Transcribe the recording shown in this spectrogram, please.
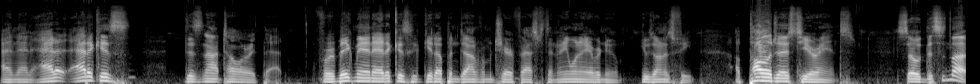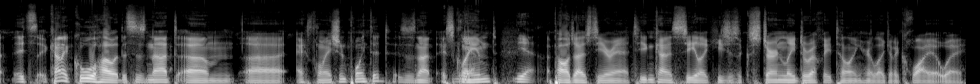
And then Att- Atticus does not tolerate that. For a big man, Atticus could get up and down from a chair faster than anyone I ever knew. He was on his feet. Apologize to your aunt. So this is not. It's kind of cool how this is not um, uh, exclamation pointed. This is not exclaimed. Yeah. Apologize to your aunt. You can kind of see like he's just like, sternly, directly telling her like in a quiet way.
